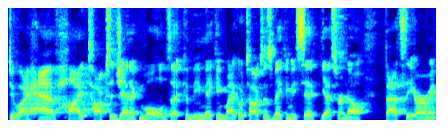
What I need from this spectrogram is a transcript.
Do I have high toxigenic molds that could be making mycotoxins, making me sick? Yes or no. That's the ERMI.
